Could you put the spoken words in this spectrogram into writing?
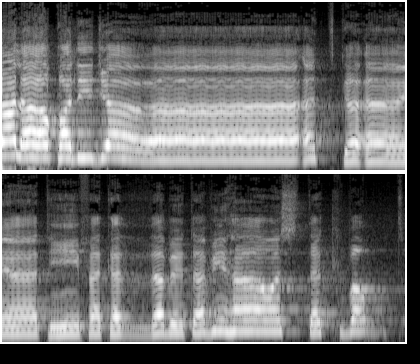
بلى قد جاءتك آياتي فكذبت بها واستكبرت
